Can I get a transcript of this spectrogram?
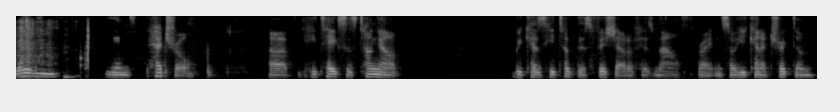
Raven and Petrel, uh, he takes his tongue out because he took this fish out of his mouth, right? And so he kind of tricked him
